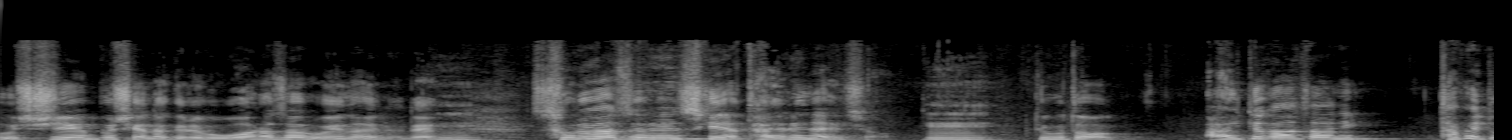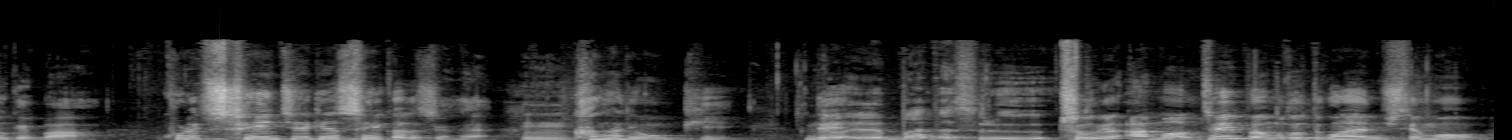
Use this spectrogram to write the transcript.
う支援物資がなければ終わらざるを得ないので、それはゼレンスキーには耐えれないですよ。ということは相手方に食べとけばこれ政治的な成果ですよね、かなり大きい。でバタする。そうあ、まあ、全部は戻ってこないにしても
